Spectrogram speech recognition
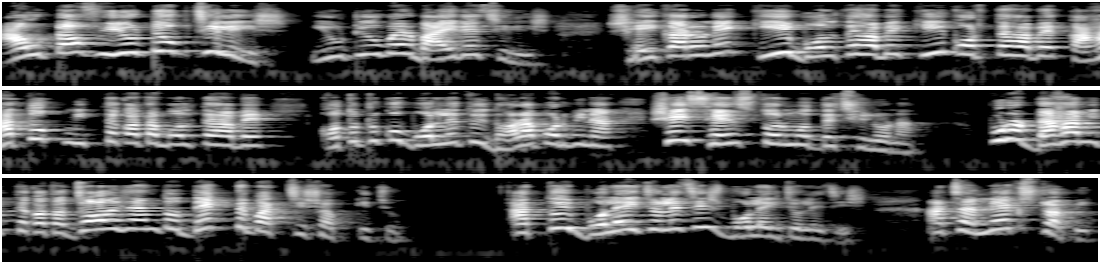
আউট অফ ইউটিউব ছিলিস ইউটিউবের বাইরে ছিলিস। সেই কারণে কি বলতে হবে, কি করতে হবে, কাহাতুক মিথ্যে কথা বলতে হবে, কতটুকু বললে তুই ধরা পড়বি না, সেই সেন্স তোর মধ্যে ছিল না। পুরো ডাহা মিথ্যে কথা, জল জ্যান্ত দেখতে পাচ্ছি সব কিছু আর তুই বলেই চলেছিস বলেই চলেছিস। আচ্ছা নেক্সট টপিক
